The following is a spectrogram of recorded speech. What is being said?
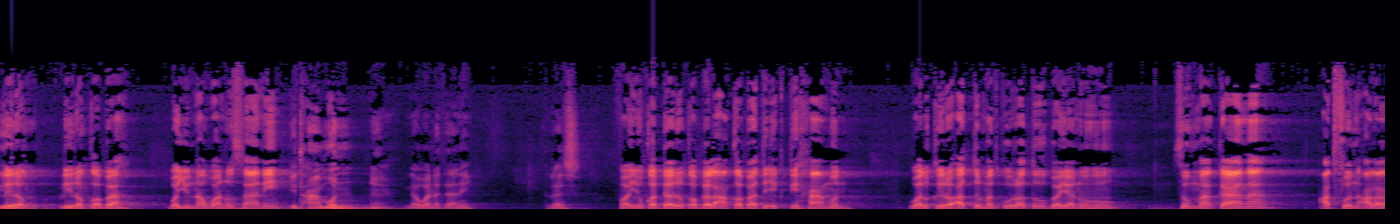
li raqabah wa yunawwanu tsani it'amun. Nah nawana tsani terus? Fa yuqaddaru qabla al-aqabati iktihamun wal qira'atul madhkuratu bayanuhu thumma kana atfun ala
